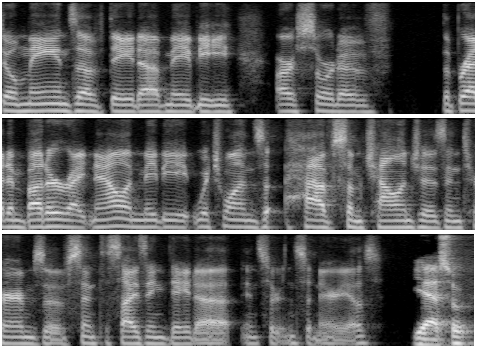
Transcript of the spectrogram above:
domains of data maybe are sort of the bread and butter right now and maybe which ones have some challenges in terms of synthesizing data in certain scenarios? Yeah so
